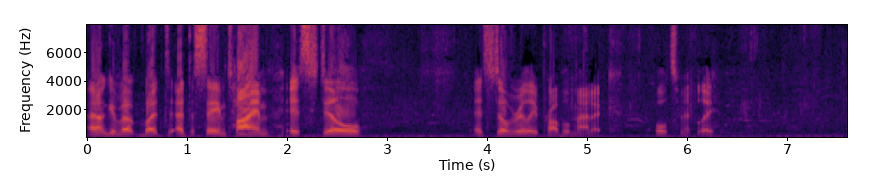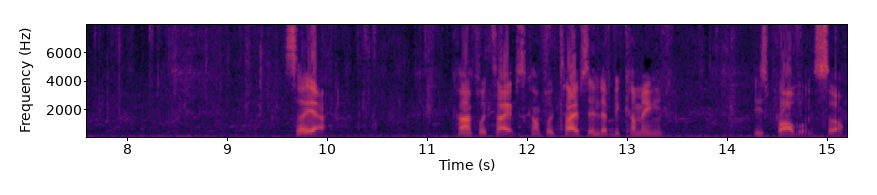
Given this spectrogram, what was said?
I don't give up, but at the same time, it's still it's still really problematic ultimately. So yeah, conflict types. Conflict types end up becoming these problems. So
